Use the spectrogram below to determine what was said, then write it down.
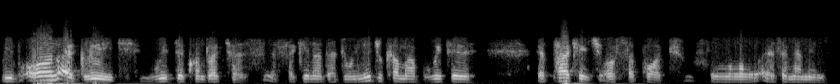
We've all agreed with the contractors, Sakina, that we need to come up with a, a package of support for SMMEs.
